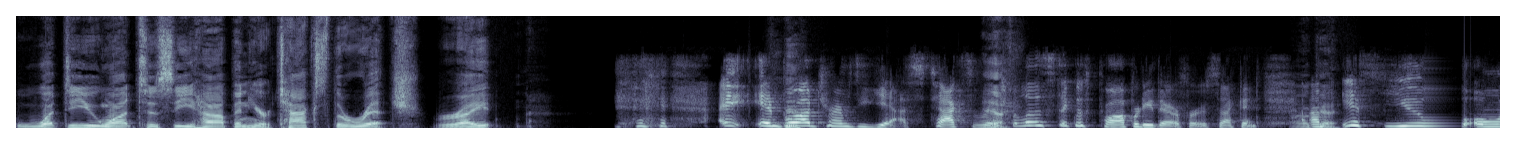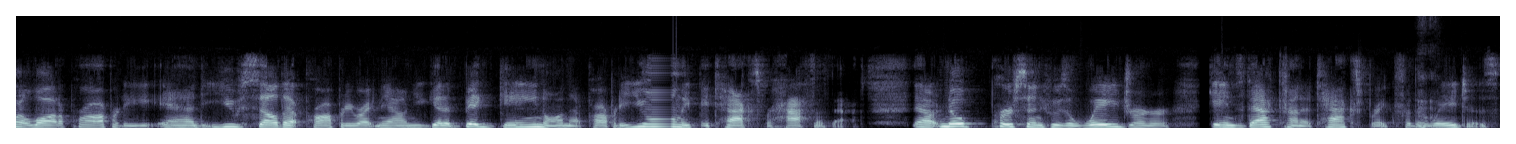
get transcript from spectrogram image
what do you want to see happen here? Tax the rich, right? In broad terms, yes, tax the rich. Yeah. But let's stick with property there for a second. Um, okay. Um, if you own a lot of property and you sell that property right now and you get a big gain on that property, you only pay tax for half of that. Now, no person who's a wage earner gains that kind of tax break for their mm-hmm. wages.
